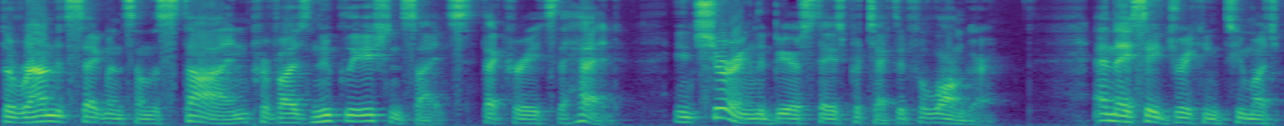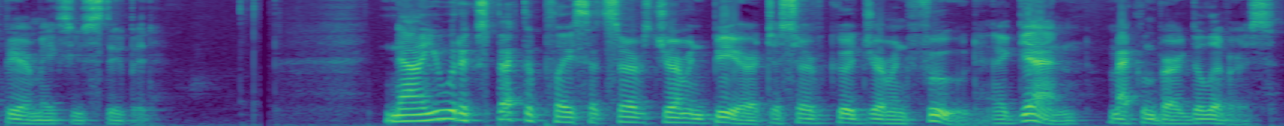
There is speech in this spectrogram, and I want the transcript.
The rounded segments on the stein provides nucleation sites that creates the head, ensuring the beer stays protected for longer. And they say drinking too much beer makes you stupid. Now, you would expect a place that serves German beer to serve good German food, and again, Mecklenburg delivers.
